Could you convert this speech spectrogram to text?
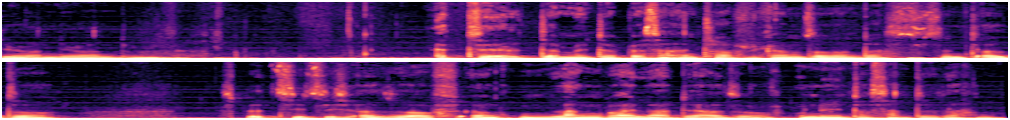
die man jemandem erzählt, damit er besser einschlafen kann, sondern das sind also, das bezieht sich also auf irgendeinen Langweiler, der also uninteressante Sachen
